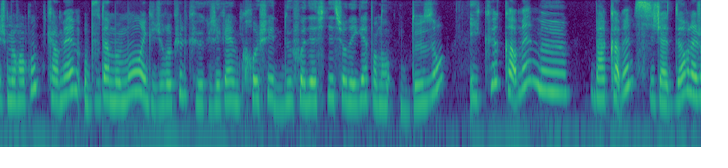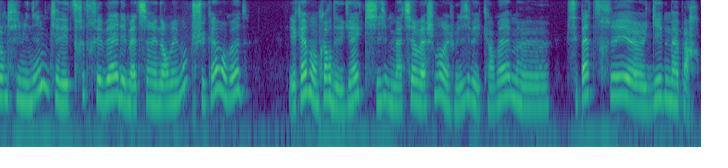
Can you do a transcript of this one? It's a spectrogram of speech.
Je me rends compte quand même, au bout d'un moment, avec du recul, que, j'ai quand même croché deux fois d'affilée sur des gars pendant deux ans. Et que quand même, euh, bah quand même, si j'adore la jante féminine, qu'elle est très très belle et m'attire énormément, je suis quand même en mode... Il y a quand même encore des gars qui m'attirent vachement et je me dis, mais quand même, euh, c'est pas très gay de ma part,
